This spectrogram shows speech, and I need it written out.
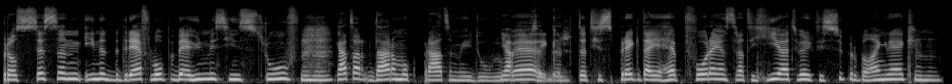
processen in het bedrijf lopen bij hun misschien stroef? Mm -hmm. Gaat daar, daarom ook praten met je doelgroep. Ja, hè? Het, het gesprek dat je hebt voordat je een strategie uitwerkt is superbelangrijk. Mm -hmm.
